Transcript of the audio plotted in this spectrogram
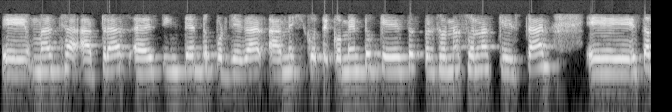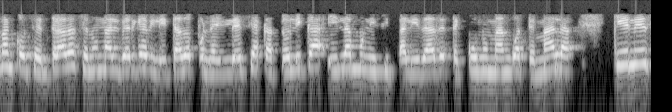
eh, marcha atrás a este intento por llegar a México. Te comento que estas personas son las que están eh, estaban concentradas en un albergue habilitado por la Iglesia Católica y la Municipalidad de Tecunumán, Guatemala, quienes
